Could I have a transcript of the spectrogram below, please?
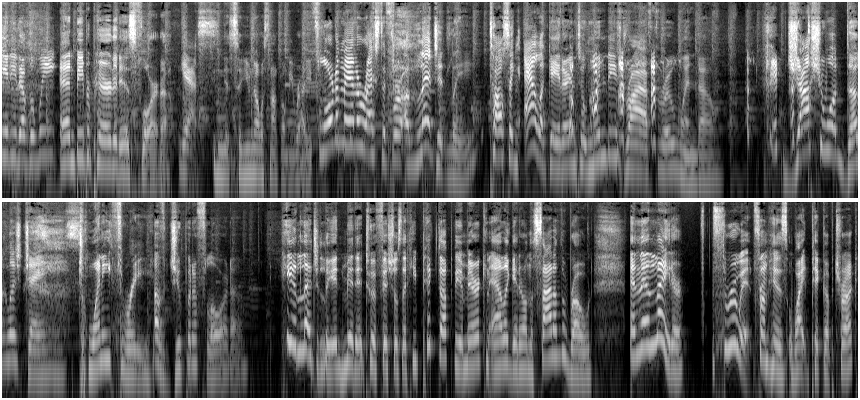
Idiot of the Week. And be prepared, it is Florida. Yes. Yes, So you know it's not going to be right. Florida man arrested for allegedly tossing alligator into Wendy's drive-through window. Joshua Douglas James 23. of Jupiter, Florida. He allegedly admitted to officials that he picked up the American alligator on the side of the road and then later threw it from his white pickup truck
